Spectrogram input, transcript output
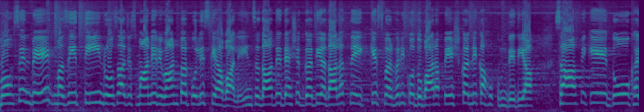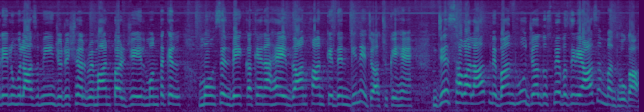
मोहसिन बेग, मजीद तीन रोजा जिसमानी रिमांड पर पुलिस के हवाले। इंसदाद दहशत गर्दी अदालत ने 21 फरवरी को दोबारा पेश करने का हुक्म दे दिया। सहाफ़ी के दो घरेलू मुलाजमीन जुडिशल रिमांड पर जेल मुंतकिल। मोहसिन बेग का कहना है, इमरान खान के दिन गिने जा चुके हैं। जिस हवालात में बंद हूँ, जल्द उसमें वज़ीर आज़म बंद होगा।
